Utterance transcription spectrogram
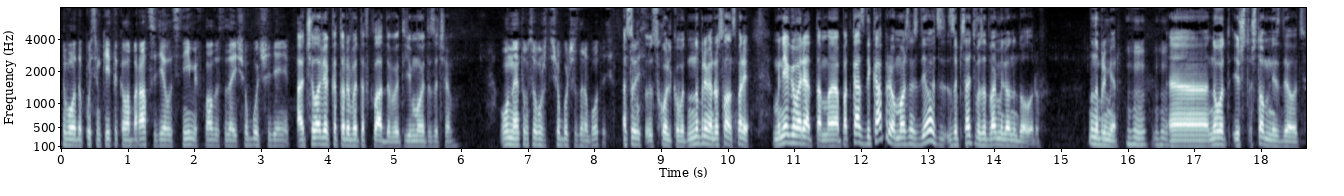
вот, допустим, какие-то коллаборации делать с ними, вкладывать туда еще больше денег. А человек, который в это вкладывает, ему это зачем? Он на этом все может еще больше заработать. А Ну, то есть, ск- сколько вот? Ну, например, Руслан, смотри, мне говорят, там, э, подкаст Ди Каприо можно сделать, записать его за 2 миллиона долларов. Ну, например. мгм, мгм. Э, ну вот, и что, что мне сделать?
